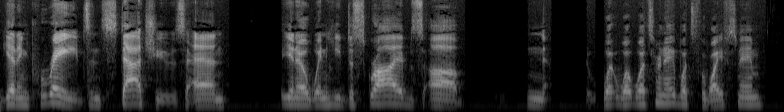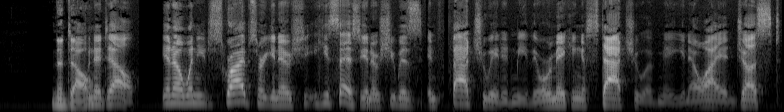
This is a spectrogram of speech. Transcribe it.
getting parades and statues and you know when he describes uh n- what, what what's her name? What's the wife's name? Nidell Nidell you know when he describes her you know she he says you know she was infatuated me. They were making a statue of me. You know I had just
